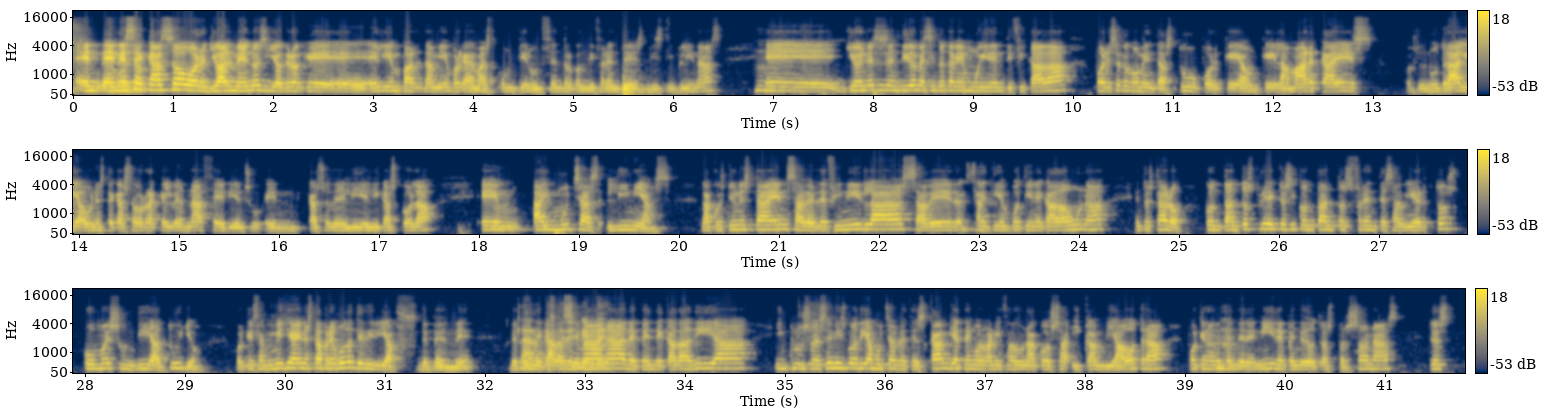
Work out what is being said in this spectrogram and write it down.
En, ese caso, bueno, yo al menos, y yo creo que eh, Eli en parte también, porque además tiene un centro con diferentes disciplinas, eh, yo en ese sentido me siento también muy identificada por eso que comentas tú, porque aunque la marca es pues, Neutralia o en este caso Raquel Bernácer y en, su, en caso de Eli, Eli Cascola, em, mm. hay muchas líneas. La cuestión está en saber definirlas, saber qué tiempo tiene cada una. Entonces, claro, con tantos proyectos y con tantos frentes abiertos, ¿cómo es un día tuyo? Porque si a mí me hicieran esta pregunta, te diría, depende. Depende cada semana, depende. cada día. Incluso ese mismo día muchas veces cambia, tengo organizado una cosa y cambia otra, porque no depende mm. de mí, depende de otras personas. Entonces,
